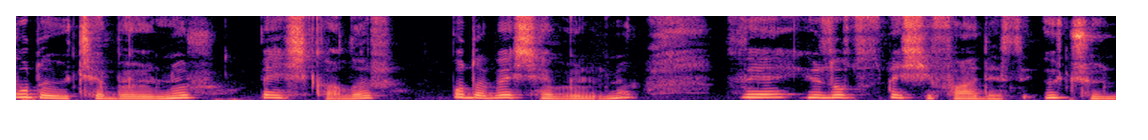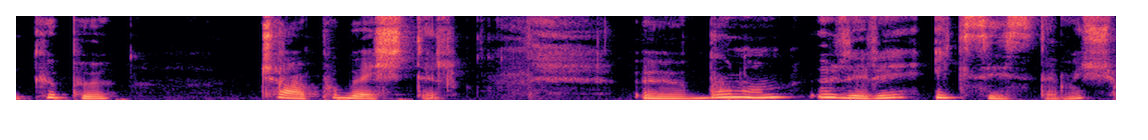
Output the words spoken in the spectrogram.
Bu da 3'e bölünür 5 kalır. Bu da 5'e bölünür ve 135 ifadesi 3'ün küpü çarpı 5'tir. Ee, bunun üzeri x'i istemiş.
